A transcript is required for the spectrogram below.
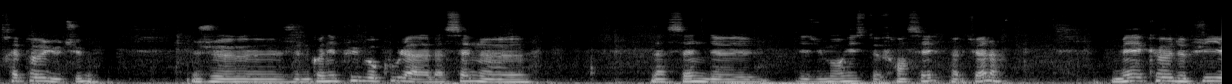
très peu YouTube, je, je ne connais plus beaucoup la, la scène, euh, la scène de, des humoristes français actuels, mais que depuis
